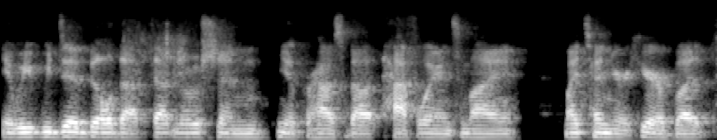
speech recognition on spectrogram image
you know, we, we did build that that notion you know perhaps about halfway into my my tenure here. But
